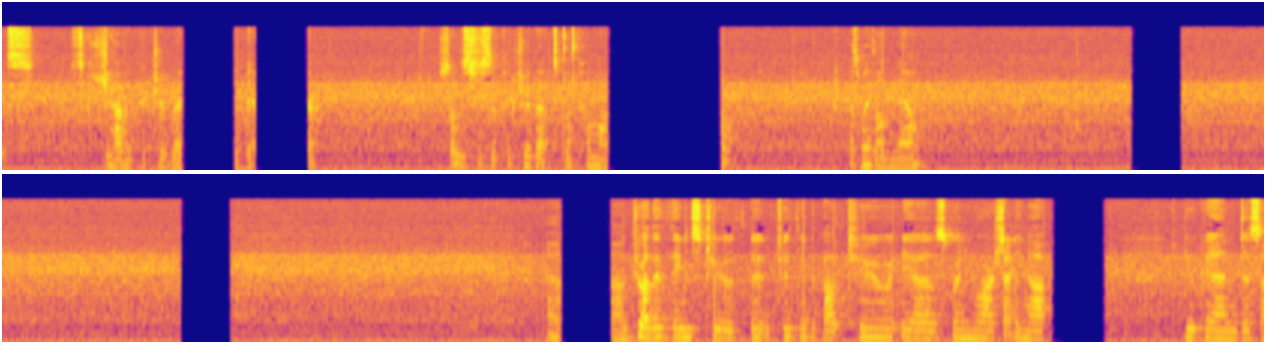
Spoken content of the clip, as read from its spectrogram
it's, it should have a picture right there. So this is the picture that's going to come up as my thumbnail Um, two other things to uh, to think about too is when you are setting up, you can decide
